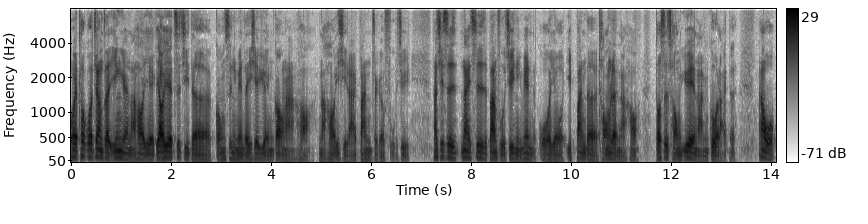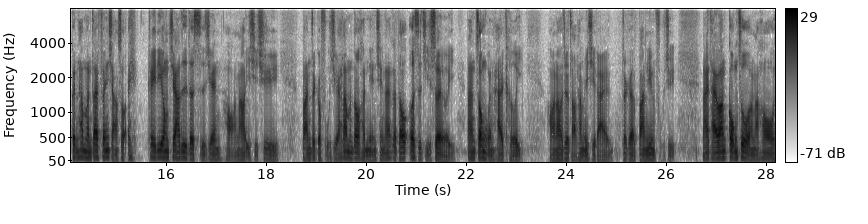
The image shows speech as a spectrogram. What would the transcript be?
我也透过这样的因缘，然后也邀约自己的公司里面的一些员工啊，哈，然后一起来搬这个辅具。那其实那一次搬辅具里面，我有一半的同仁啊，哈，都是从越南过来的。那我跟他们在分享说，哎，可以利用假日的时间，哈，然后一起去搬这个辅具，他们都很年轻，那个都二十几岁而已，但中文还可以。好，然后就找他们一起来这个搬运辅具，来台湾工作，然后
